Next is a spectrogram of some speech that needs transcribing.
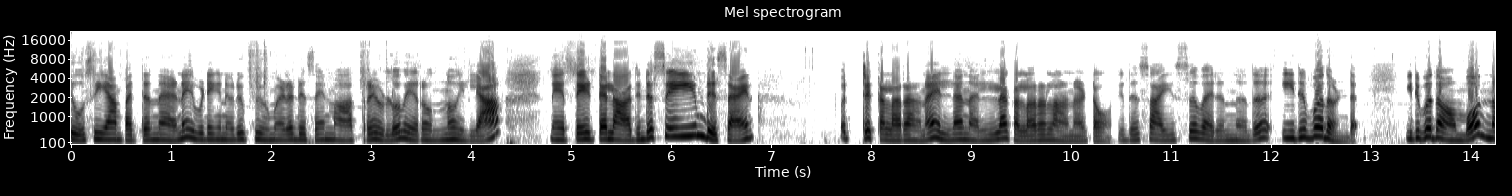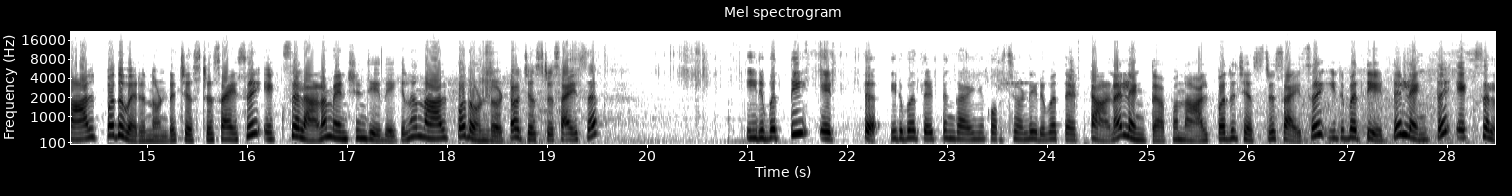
യൂസ് ചെയ്യാൻ പറ്റുന്നതാണ്. ഇവിടെ ഇങ്ങനെ ഒരു പ്യൂമയുടെ ഡിസൈൻ മാത്രമേ ഉള്ളൂ വേറെ ഒന്നുമില്ല. നേരത്തെ ഇട്ട ലാജിന്റെ സെയിം ഡിസൈൻ ഒറ്റ കളറാണ് എല്ലാം നല്ല കളറുകളാണ് കേട്ടോ ഇത് സൈസ് വരുന്നത് ഇരുപതുണ്ട് ഇരുപതാകുമ്പോൾ നാൽപ്പത് വരുന്നുണ്ട്. ചെസ്റ്റ് സൈസ് എക്സൽ ആണ് മെൻഷൻ ചെയ്തേക്കുന്നത്. നാൽപ്പതുണ്ട് കേട്ടോ ചെസ്റ്റ് സൈസ് ഇരുപത്തി എട്ട് ഇരുപത്തെട്ടും കഴിഞ്ഞ് കുറച്ചുകൊണ്ട് ഇരുപത്തെട്ടാണ് ലെങ്ത്ത് അപ്പോൾ നാൽപ്പത് ചെസ്റ്റ് സൈസ് ഇരുപത്തിയെട്ട് ലെങ്ത്ത് എക്സൽ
